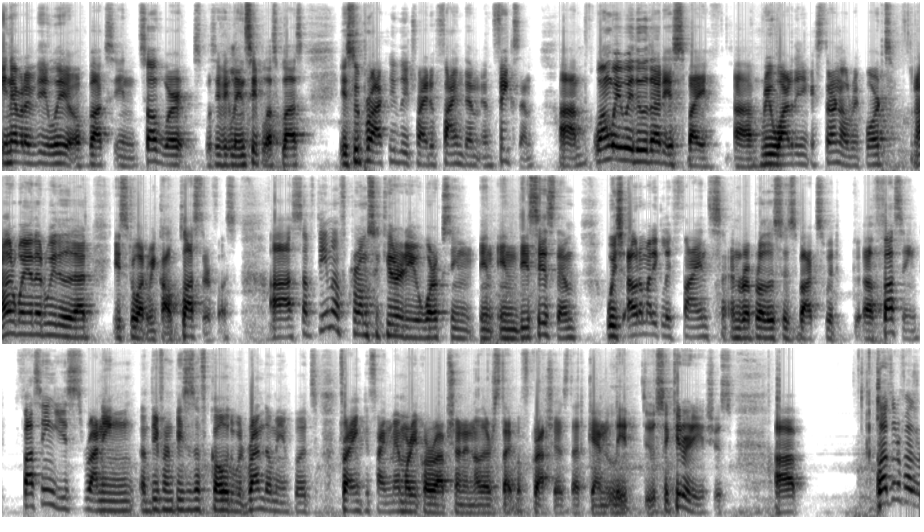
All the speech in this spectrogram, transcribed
inevitability of bugs in software, specifically in C++, is to proactively try to find them and fix them. Um, one way we do that is by uh, rewarding external reports. Another way that we do that is through what we call ClusterFuzz. A subteam of Chrome security works in, in, in, this system, which automatically finds and reproduces bugs with uh, fuzzing. Fuzzing is running different pieces of code with random inputs, trying to find memory corruption and other type of crashes that can lead to security issues. Uh, ClusterFuzz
